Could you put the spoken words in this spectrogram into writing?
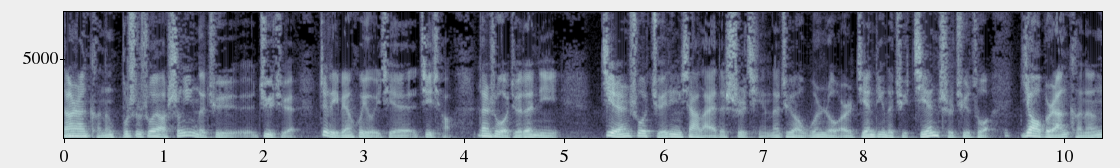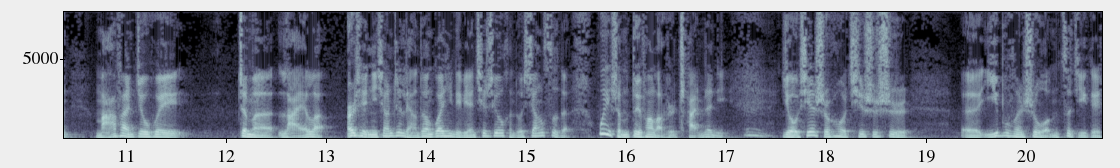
当然可能不是说要生硬的去拒绝，这里边会有一些技巧。但是我觉得你既然说决定下来的事情，那就要温柔而坚定的去坚持去做，要不然可能麻烦就会这么来了。而且你像这两段关系里边，其实有很多相似的。为什么对方老是缠着你？嗯，有些时候其实是，呃，一部分是我们自己给。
